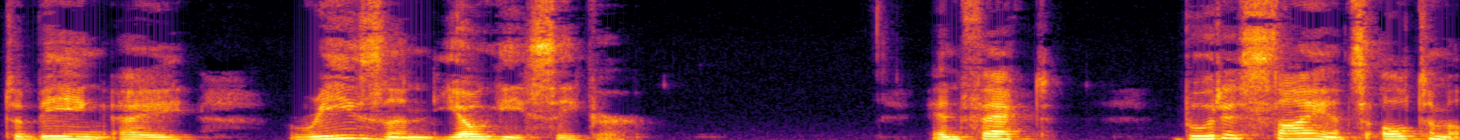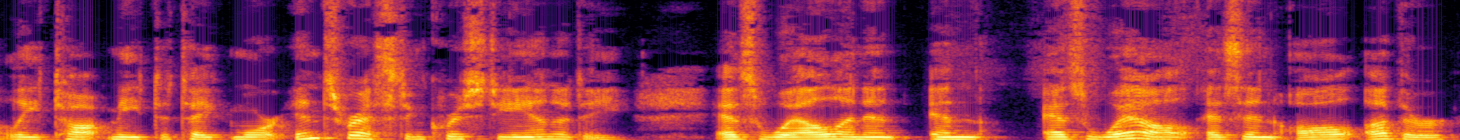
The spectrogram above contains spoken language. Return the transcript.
to being a reasoned yogi seeker. In fact, Buddhist science ultimately taught me to take more interest in Christianity as well and, in, as well as in all other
